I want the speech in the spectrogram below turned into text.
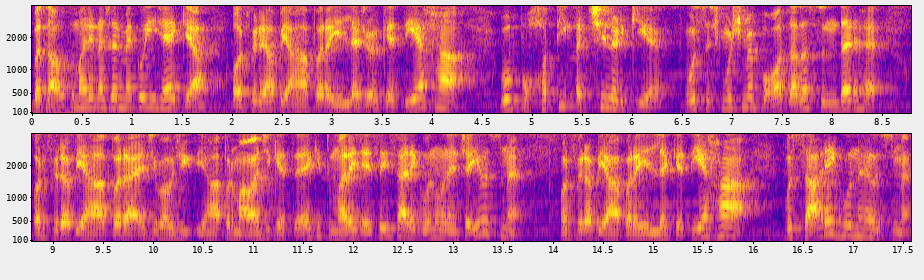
बताओ, तुम्हारी नज़र में कोई है क्या? और फिर अब यहाँ पर अहिल्या जो है कहती है हाँ वो बहुत ही अच्छी लड़की है। वो सचमुच में बहुत ज़्यादा सुंदर है। और फिर अब यहाँ पर राया जी बाबू जी यहाँ पर मामा जी कहते हैं कि, तुम्हारे जैसे ही सारे गुण होने चाहिए उसमें। और फिर अब यहाँ पर अहिल्या कहती है हाँ वो सारे गुण है उसमें।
